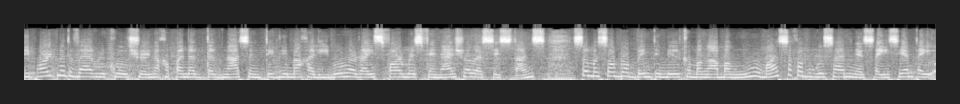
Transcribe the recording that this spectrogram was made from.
Department of Agriculture nakapanagtag na sing tig 5,000 nga Rice Farmers Financial Assistance sa mas sobra 20 mil ka mga mangunguma sa kabugusan nga 68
